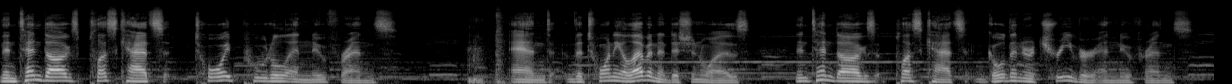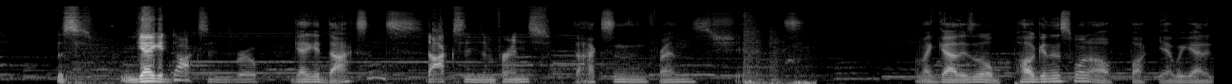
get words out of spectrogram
Nintendogs Plus Cats Toy Poodle and New Friends. And the 2011 edition was Nintendogs Plus Cats Golden Retriever and New Friends. This you gotta get Dachshunds, bro. Gotta get Dachshunds? Dachshunds and friends. Dachshunds and Friends? Shit. Oh my god, there's a little pug in this one? Oh fuck yeah, we got it.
